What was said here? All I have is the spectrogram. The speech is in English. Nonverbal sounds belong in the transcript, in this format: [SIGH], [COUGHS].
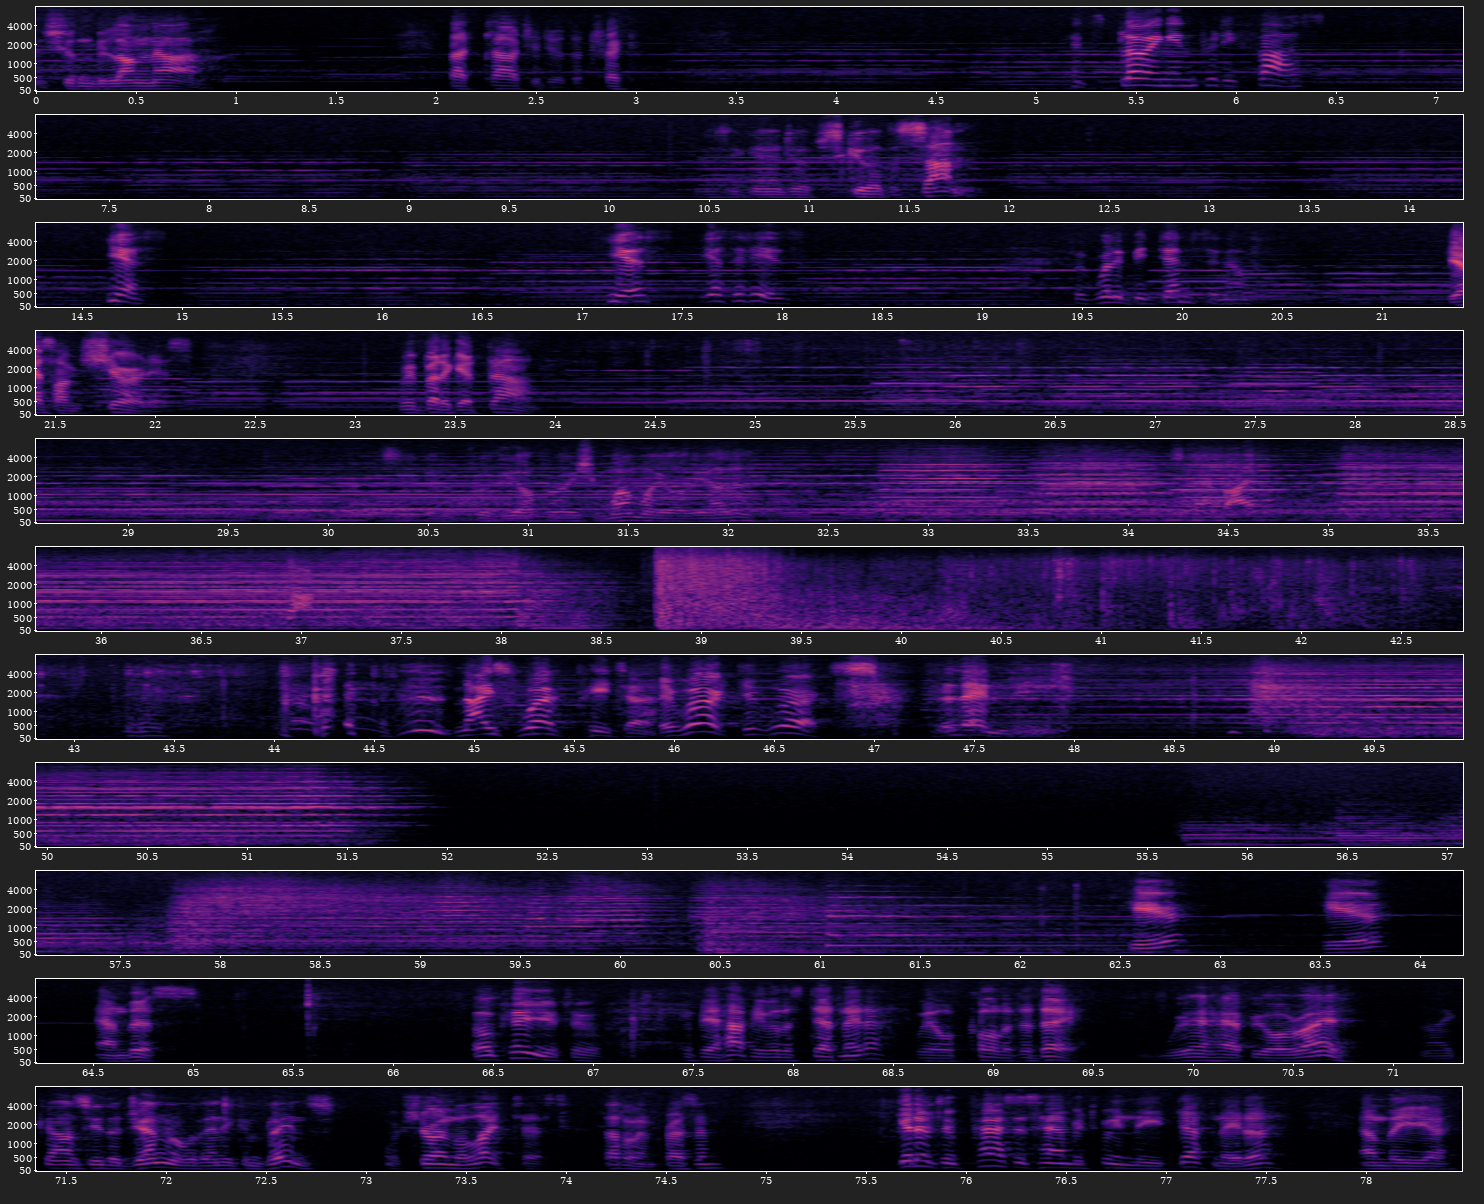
It shouldn't be long now. That cloud should do the trick. It's blowing in pretty fast. Is it going to obscure the sun? Yes. Yes, yes it is. But will it be dense enough? Yes, I'm sure it is. We'd better get down. Going to prove the operation one way or the other? Stand by. Done. [COUGHS] nice work, Peter. It worked, it worked. Splendid. Here, here, and this. Okay, you two. If you're happy with this detonator, we'll call it a day. We're happy, all right. I can't see the general with any complaints. We're showing the light test. That'll impress him. Get him to pass his hand between the detonator and the uh,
